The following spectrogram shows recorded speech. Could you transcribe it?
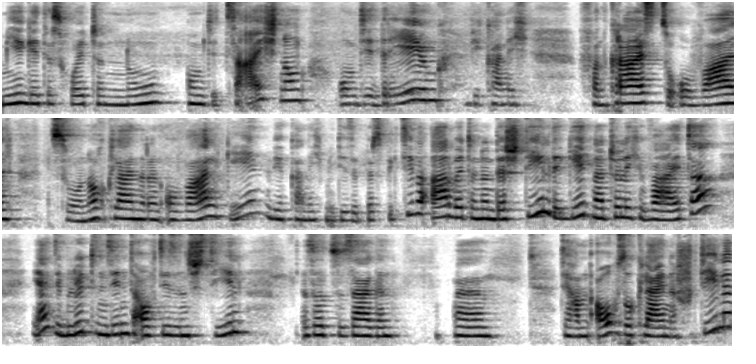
mir geht es heute nur um die Zeichnung, um die Drehung. Wie kann ich von Kreis zu Oval zu noch kleineren Oval gehen? Wie kann ich mit dieser Perspektive arbeiten? Und der Stiel, der geht natürlich weiter. Ja, die Blüten sind auf diesem Stiel sozusagen, äh, die haben auch so kleine Stielen.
